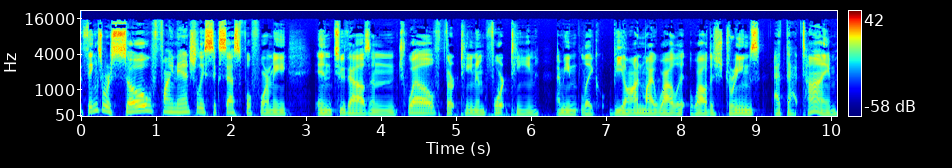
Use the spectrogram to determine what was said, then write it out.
things were so financially successful for me in 2012, 13, and 14. I mean, like beyond my wild, wildest dreams at that time,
